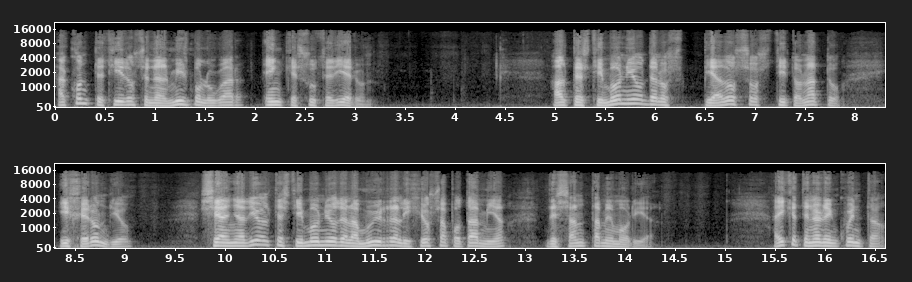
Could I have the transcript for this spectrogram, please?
acontecidos en el mismo lugar en que sucedieron. Al testimonio de los piadosos Titonato y Gerondio se añadió el testimonio de la muy religiosa Potamia de Santa Memoria. Hay que tener en cuenta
